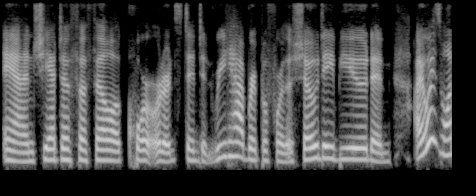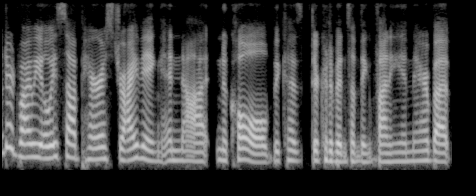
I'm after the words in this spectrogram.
And she had to fulfill a court ordered stint in rehab right before the show debuted. And I always wondered why we always saw Paris driving and not Nicole because there could have been something funny in there. But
